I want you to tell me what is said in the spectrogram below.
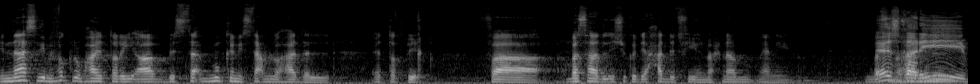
الناس اللي بيفكروا بهاي الطريقة بست... ممكن يستعملوا هذا ال- التطبيق. فبس هذا الإشي كنت أحدد فيه إنه إحنا يعني إيش غريب.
